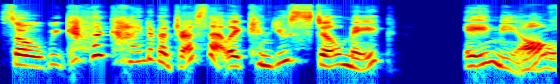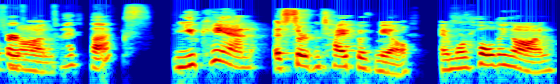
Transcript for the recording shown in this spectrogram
So we gotta kind of address that. Like, can you still make a meal for on. five bucks? You can, a certain type of meal. And we're holding on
